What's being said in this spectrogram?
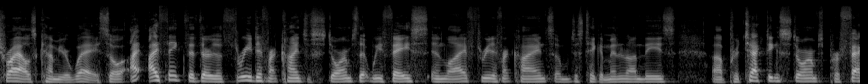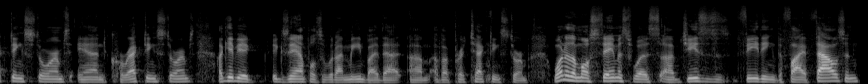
trials come your way. So I, I, think that there are three different kinds of storms that we face in life, three different kinds. So we'll just take a minute on these uh, protecting storms, perfecting storms, and correcting storms. I'll give you examples of what I mean by that um, of a protecting storm. One of the most famous was uh, Jesus feeding the 5,000.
